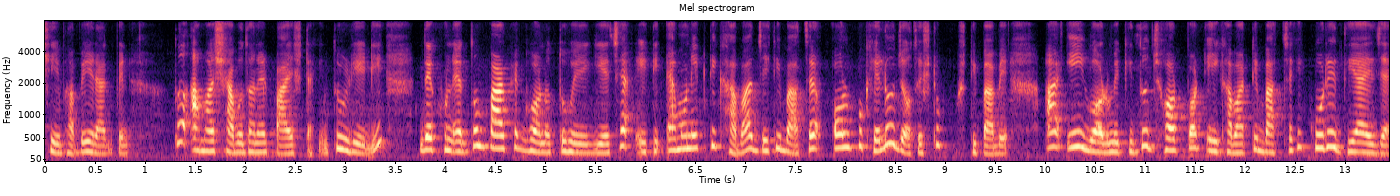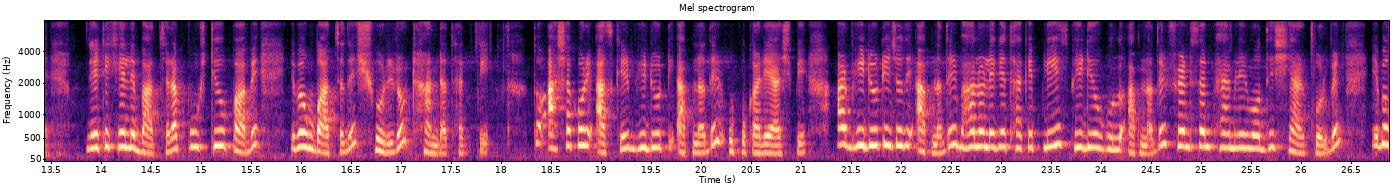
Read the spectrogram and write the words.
সেইভাবেই রাখবেন। তো আমার সাবধানের পায়েসটা কিন্তু রেডি দেখুন, একদম পারফেক্ট ঘনত্ব হয়ে গিয়েছে। এটি এমন একটি খাবার যেটি বাচ্চারা অল্প খেলেও যথেষ্ট পুষ্টি পাবে। আর এই গরমে কিন্তু ঝটপট এই খাবারটি বাচ্চাকে করে দেওয়াই যায়, যেটি খেলে বাচ্চারা পুষ্টিও পাবে এবং বাচ্চাদের শরীরও ঠান্ডা থাকবে। তো আশা করি আজকের ভিডিওটি আপনাদের উপকারে আসবে। আর ভিডিওটি যদি আপনাদের ভালো লেগে থাকে প্লিজ ভিডিওগুলো আপনাদের ফ্রেন্ডস অ্যান্ড ফ্যামিলির মধ্যে শেয়ার করবেন এবং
